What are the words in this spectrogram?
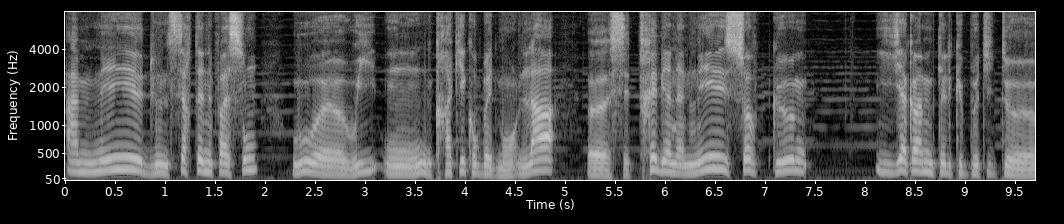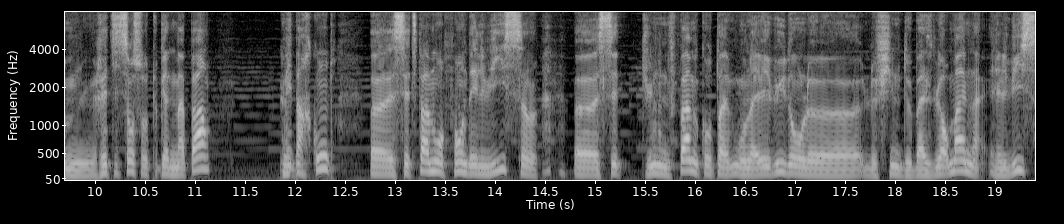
amené d'une certaine façon où, oui, on, craquait complètement. Là, c'est très bien amené, sauf que il y a quand même quelques petites réticences, en tout cas de ma part. Mais par contre, euh, cette femme enfant d'Elvis, euh, c'est une femme qu'on avait vu dans le, film de Baz Luhrmann, Elvis,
